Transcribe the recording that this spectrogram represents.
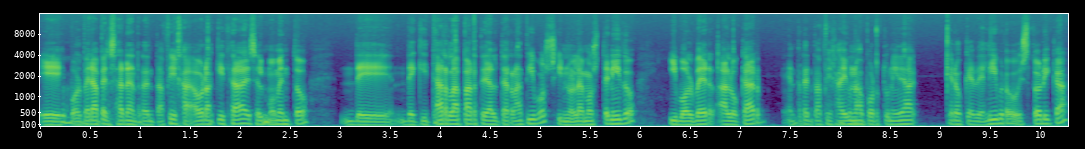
eh, volver a pensar en renta fija. Ahora quizá es el momento de, de quitar la parte de alternativos, si no la hemos tenido, y volver a alocar. En renta fija hay una oportunidad, creo que de libro histórica,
